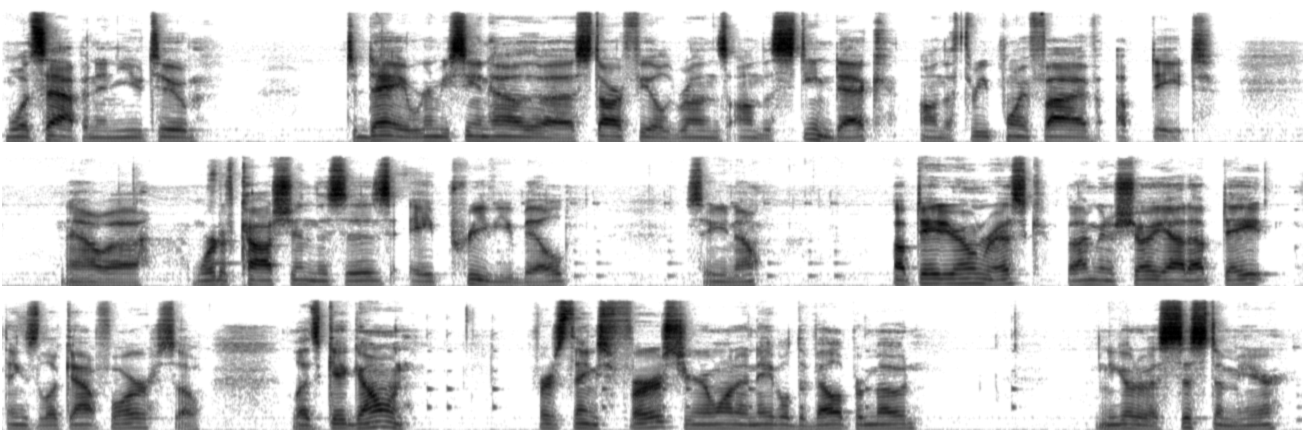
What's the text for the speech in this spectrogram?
What's happening, YouTube? Today we're going to be seeing how the Starfield runs on the Steam Deck on the 3.5 update. Now, uh, word of caution, this is a preview build, so you know. Update your own risk, but I'm going to show you how to update, things to look out for, so let's get going. First things first, you're going to want to enable developer mode. And you go to a system here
